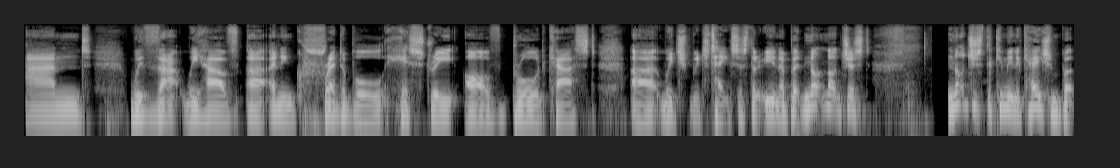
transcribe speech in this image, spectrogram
and with that, we have uh, an incredible history of broadcast, uh, which which takes us through, you know, but not not just not just the communication, but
